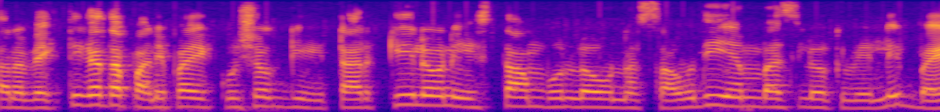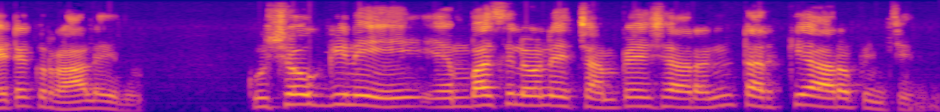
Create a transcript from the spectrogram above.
తన వ్యక్తిగత పనిపై కుషోగ్గి టర్కీలోని ఇస్తాంబుల్లో ఉన్న సౌదీ ఎంబసీలోకి వెళ్ళి బయటకు రాలేదు. కుషోగ్గిని ఎంబసీలోనే చంపేశారని టర్కీ ఆరోపించింది.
